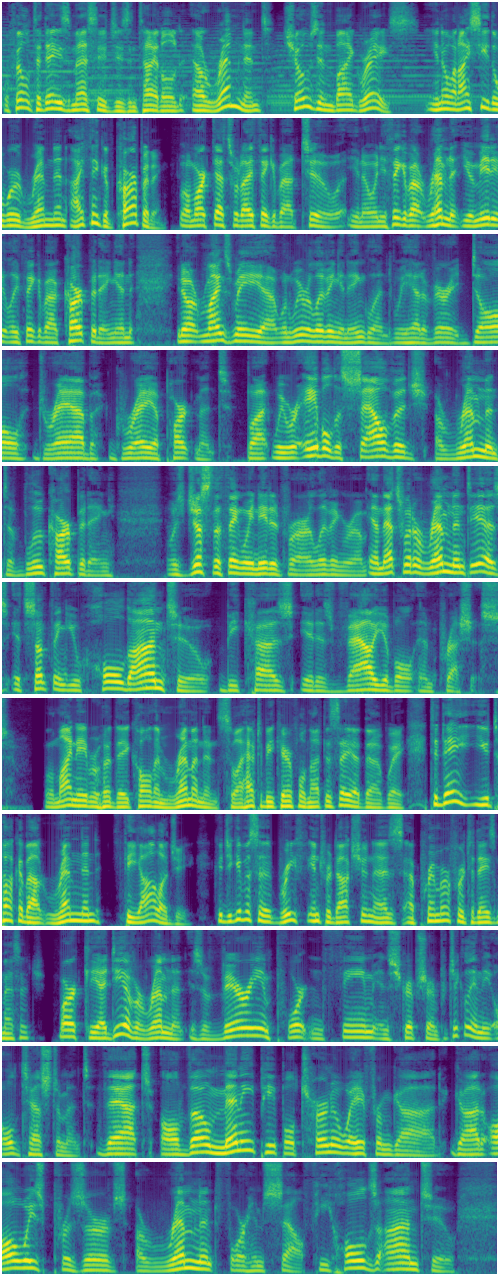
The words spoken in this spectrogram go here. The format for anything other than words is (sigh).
Well, Phil, today's message is entitled A Remnant Chosen by Grace. You know, when I see the word remnant, I think of carpeting. Well, Mark, that's what I think about too. You know, when you think about remnant, you immediately think about carpeting. And, you know, it reminds me uh, when we were living in England, we had a very dull, drab, gray apartment, but we were able to salvage a remnant of blue carpeting. It was just the thing we needed for our living room. And that's what a remnant is. It's something you hold on to because it is valuable and precious. Well, my neighborhood, they call them remnants, so I have to be careful not to say it that way. Today, you talk about remnant theology. Could you give us a brief introduction as a primer for today's message? Mark, the idea of a remnant is a very important theme in Scripture, and particularly in the Old Testament, that although many people turn away from God, God always preserves a remnant for himself. He holds on to,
